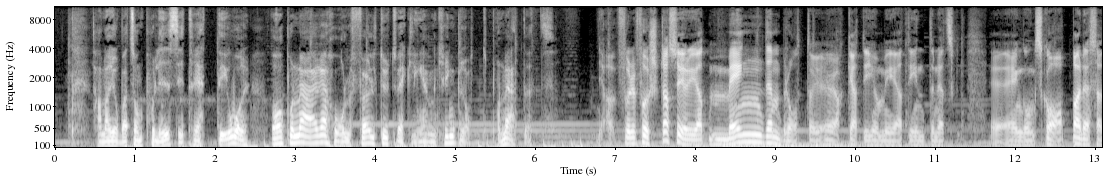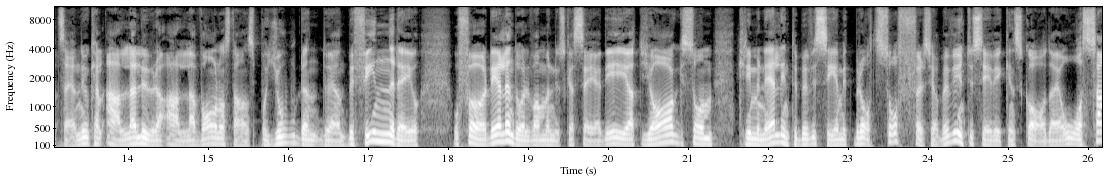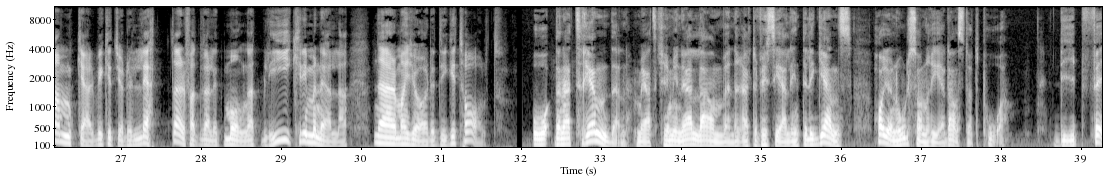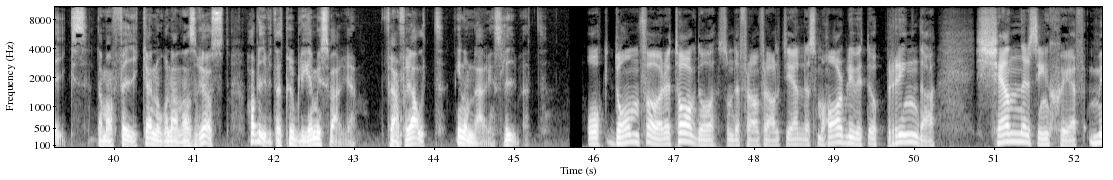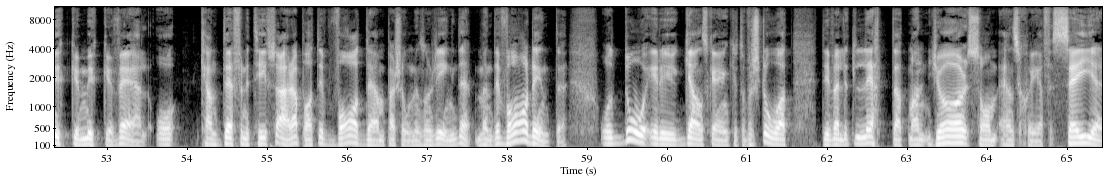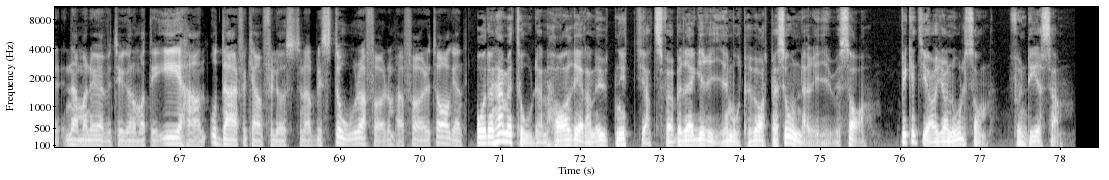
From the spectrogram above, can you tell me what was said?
Han har jobbat som polis i 30 år och har på nära håll följt utvecklingen kring brott på nätet. Ja, för det första så är det ju att mängden brott har ju ökat i och med att internet eh, en gång skapades så att säga. Nu kan alla lura alla var någonstans på jorden du än befinner dig och, och fördelen då, eller vad man nu ska säga, det är att jag som kriminell inte behöver se mitt brottsoffer, så jag behöver ju inte se vilken skada jag åsamkar, vilket gör det lättare för att väldigt många att bli kriminella när man gör det digitalt. Och den här trenden med att kriminella använder artificiell intelligens har Jan Olsson redan stött på. Deepfakes, där man fejkar någon annans röst, har blivit ett problem i Sverige. Framförallt inom näringslivet. Och de företag då som det framförallt gäller som har blivit uppringda känner sin chef mycket, mycket väl och kan definitivt svära på att det var den personen som ringde, men det var det inte. Och då är det ju ganska enkelt att förstå att det är väldigt lätt att man gör som ens chef säger när man är övertygad om att det är han och därför kan förlusterna bli stora för de här företagen. Och den här metoden har redan utnyttjats för bedrägerier mot privatpersoner i USA, vilket gör Jan Olsson fundersam.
